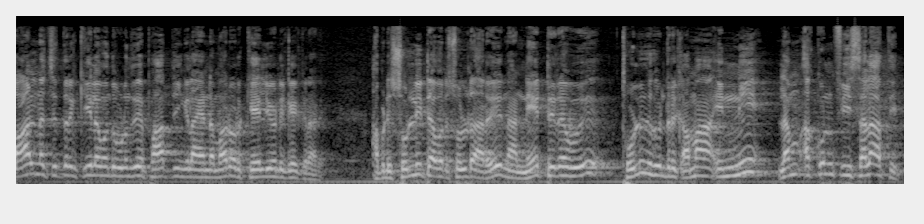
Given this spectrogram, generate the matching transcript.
வால் நட்சத்திரம் கீழே வந்து விழுந்ததே பார்த்தீங்களா என்ற மாதிரி ஒரு கேள்வியோடு கேட்கிறாரு. அப்படி சொல்லிட்டு அவர் சொல்றாரு நான் நேற்றிரவு தொழுது கொண்டிருக்க அம்மா இன்னி லம் அகுன் ஃபி சலாத்தின்.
